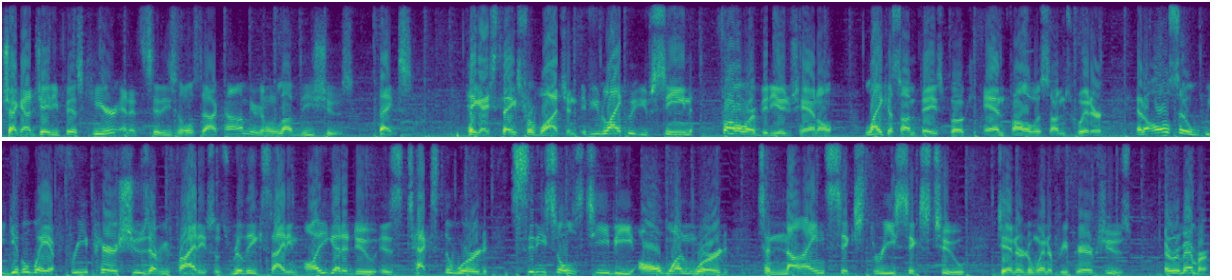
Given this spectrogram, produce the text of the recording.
Check out JD Fisk here and at citysoles.com. You're going to love these shoes. Thanks. Hey guys, thanks for watching. If you like what you've seen, follow our video channel, like us on Facebook, and follow us on Twitter. And also, we give away a free pair of shoes every Friday, so it's really exciting. All you got to do is text the word City Soles TV, all one word, to 96362 to enter to win a free pair of shoes. And remember,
